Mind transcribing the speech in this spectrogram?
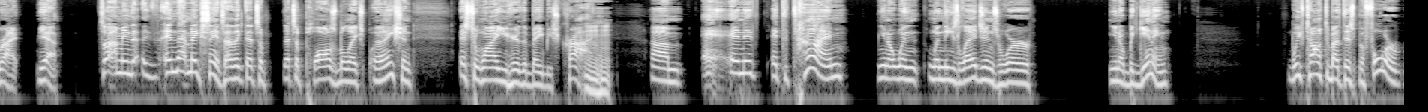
Right. Yeah. So I mean, and that makes sense. I think that's a that's a plausible explanation as to why you hear the babies cry. Mhm. Um, and it at the time, you know, when when these legends were, you know, beginning, we've talked about this before.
